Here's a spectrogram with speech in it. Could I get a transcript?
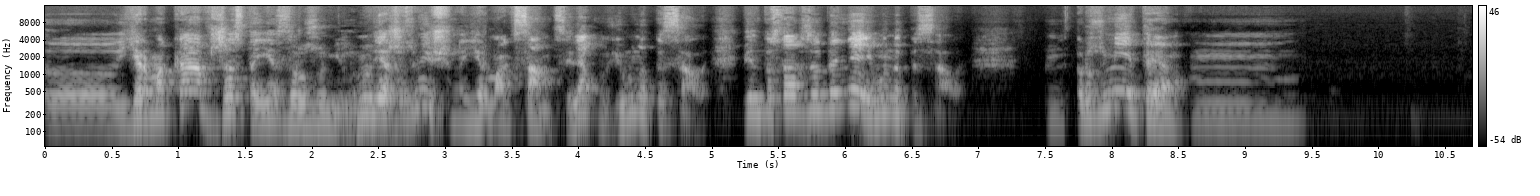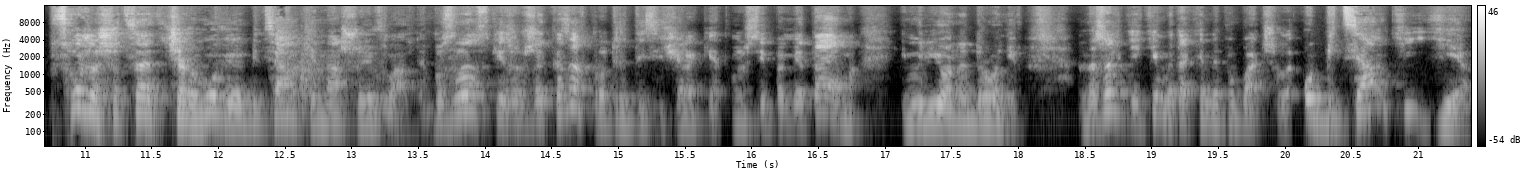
Е, Єрмака вже стає зрозумілим. Ну я ж розумію, що не Єрмак сам це ляпнув, йому написали. Він поставив завдання, йому написали. Розумієте, Схоже, що це чергові обіцянки нашої влади. Бо Зеленський вже казав про три тисячі ракет. Ми ж всі пам'ятаємо і мільйони дронів. На жаль, які ми так і не побачили. Обіцянки є,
